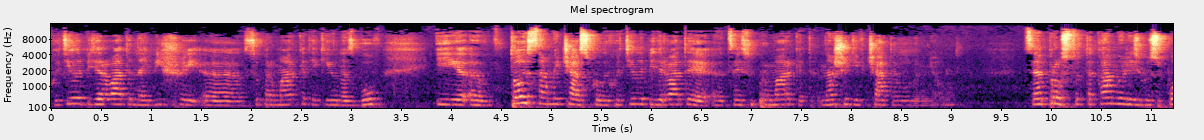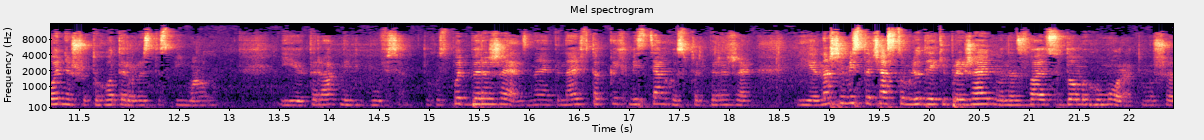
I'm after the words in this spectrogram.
хотіли підірвати найбільший е, супермаркет, який у нас був. І е, в той самий час, коли хотіли підірвати е, цей супермаркет, наші дівчата були в ньому. Це просто така милість Господня, що того терориста спіймали і теракт не відбувся. То Господь береже, знаєте, навіть в таких місцях Господь береже. І наше місто часто люди, які приїжджають, вони називають Судоми Гомора, тому що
